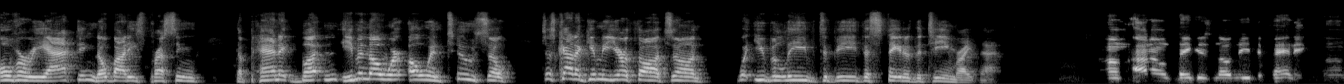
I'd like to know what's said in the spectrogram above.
overreacting. Nobody's pressing the panic button, even though we're 0 2. So just kind of give me your thoughts on what you believe to be the state of the team right now. Um, I don't think there's no need to panic. Um,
